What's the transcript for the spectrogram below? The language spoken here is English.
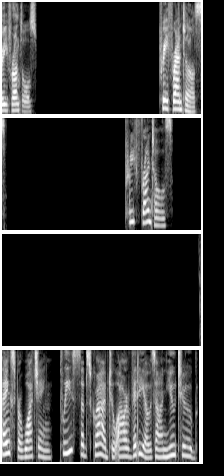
Prefrontals. Prefrontals. Prefrontals. Thanks for watching. Please subscribe to our videos on YouTube.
